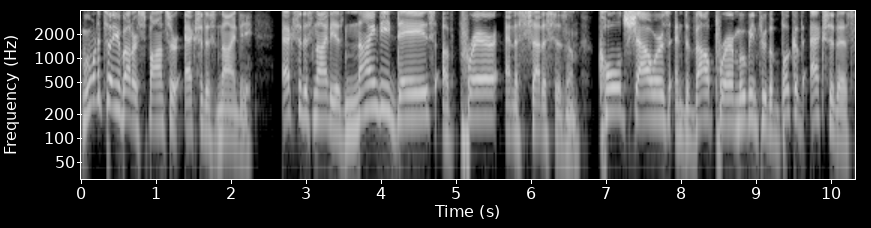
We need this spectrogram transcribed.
We want to tell you about our sponsor, Exodus 90. Exodus 90 is 90 days of prayer and asceticism, cold showers and devout prayer moving through the book of Exodus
